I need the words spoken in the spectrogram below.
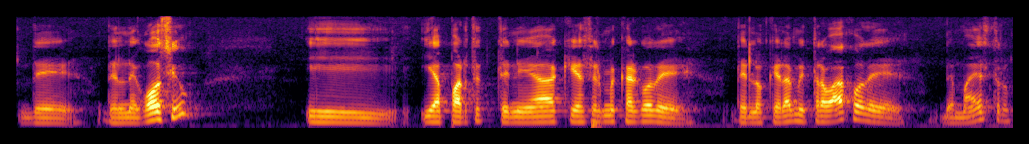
del negocio y, aparte tenía que hacerme cargo de, lo que era mi trabajo de, maestro.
